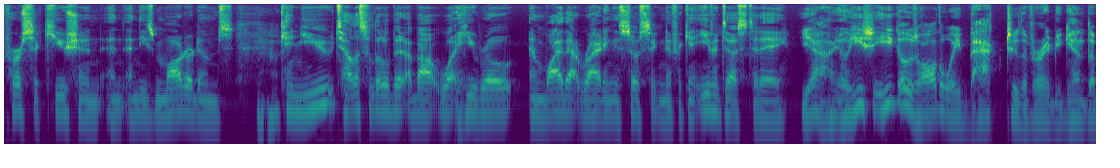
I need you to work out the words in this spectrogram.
persecution and, and these martyrdoms. Mm-hmm. Can you tell us a little bit about what he wrote and why that writing is so significant, even to us today? Yeah, he, he goes all the way back to the very beginning. The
